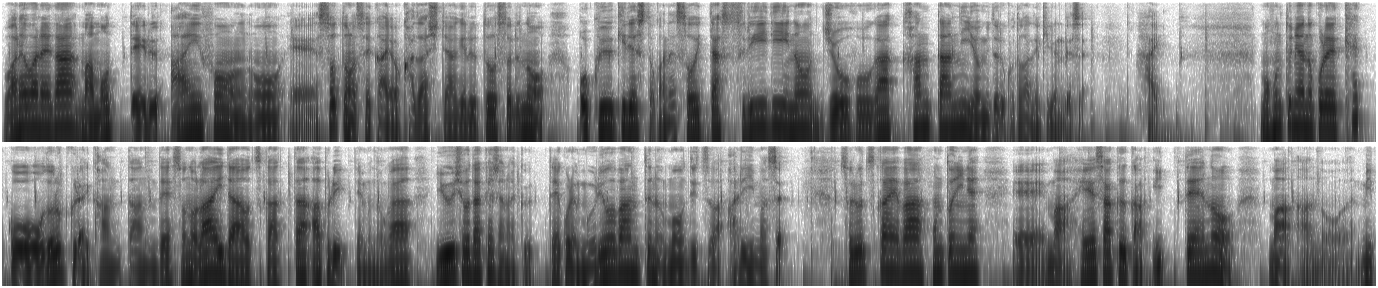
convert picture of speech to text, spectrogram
我々が、ま、持っている iPhone を、えー、外の世界をかざしてあげると、それの奥行きですとかね、そういった 3D の情報が簡単に読み取ることができるんです。もう本当にあのこれ結構驚くくらい簡単で、そのライダーを使ったアプリっていうものが優勝だけじゃなくって、これ無料版っていうのも実はあります。それを使えば本当にね、えー、まあ閉鎖空間、一定の、まああの密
